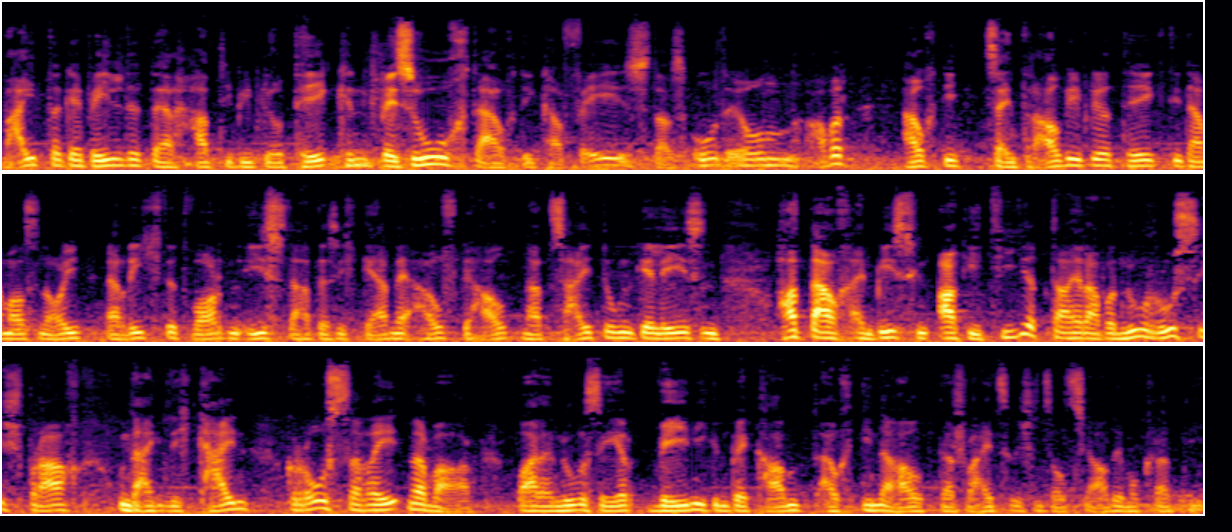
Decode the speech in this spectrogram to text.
weitergebildet. Er hat die Bibliotheken besucht, auch die Cafés, das Odeon, aber auch die Zentralbibliothek, die damals neu errichtet worden ist, da hat er sich gerne aufgehalten, hat Zeitungen gelesen, hat auch ein bisschen agitiert, da er aber nur Russisch sprach und eigentlich kein großer Redner war, war er nur sehr wenigen bekannt, auch innerhalb der schweizerischen Sozialdemokratie.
